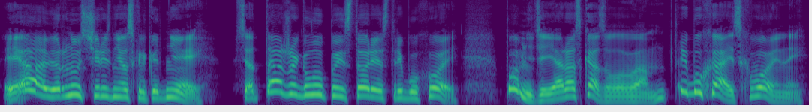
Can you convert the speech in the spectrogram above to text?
«Я вернусь через несколько дней. Все та же глупая история с требухой. Помните, я рассказывал вам, требуха из хвойной.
